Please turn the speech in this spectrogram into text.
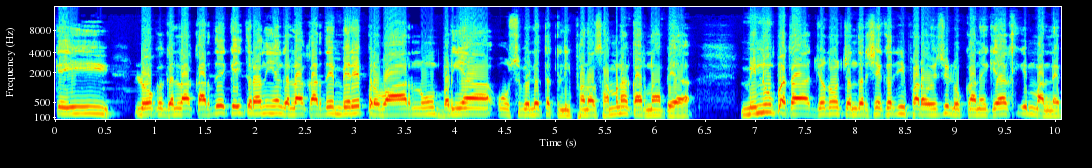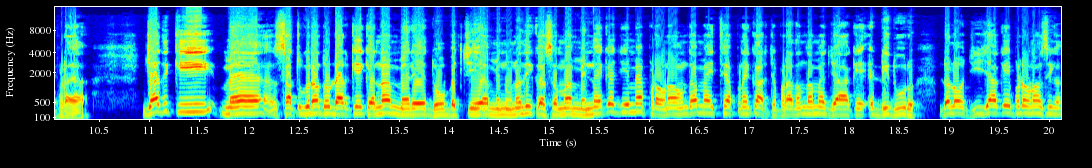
ਕਈ ਲੋਕ ਗੱਲਾਂ ਕਰਦੇ, ਕਈ ਤਰ੍ਹਾਂ ਦੀਆਂ ਗੱਲਾਂ ਕਰਦੇ। ਮੇਰੇ ਪਰਿਵਾਰ ਨੂੰ ਬੜੀਆਂ ਉਸ ਵੇਲੇ ਤਕਲੀਫਾਂ ਦਾ ਸਾਹਮਣਾ ਕਰਨਾ ਪਿਆ। ਮੈਨੂੰ ਪਤਾ, ਜਦੋਂ ਚੰਦਰ ਸ਼ੇਖਰ ਜੀ ਫੜ ਹੋਏ ਸੀ, ਲੋਕਾਂ ਨੇ ਕਿਹਾ ਕਿ ਮਨ ਨੇ ਫੜਾਇਆ। ਜਦ ਕਿ ਮੈਂ ਸਤਿਗੁਰਾਂ ਤੋਂ ਡਰ ਕੇ ਕਹਿੰਦਾ, ਮੇਰੇ ਦੋ ਬੱਚੇ ਆ, ਮੈਨੂੰ ਉਹਨਾਂ ਦੀ ਕਸਮ ਆ। ਮੈਨੇ ਕਿਹਾ, ਜੇ ਮੈਂ ਫੜਾਉਣਾ ਹੁੰਦਾ, ਮੈਂ ਇੱਥੇ ਆਪਣੇ ਘਰ 'ਚ ਫੜਾ ਦਿੰਦਾ। ਮੈਂ ਜਾ ਕੇ ਐਡੀ ਦੂਰ, ਡਲਹੌਜੀ ਜਾ ਕੇ ਫੜਾਉਣਾ ਸੀਗਾ।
